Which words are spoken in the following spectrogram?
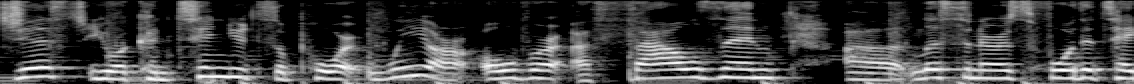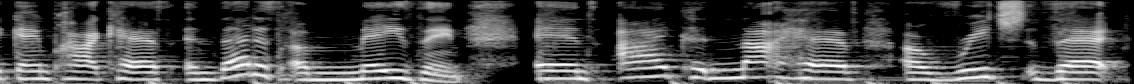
just your continued support. We are over a thousand uh, listeners for the Take Aim podcast, and that is amazing. And I could not have uh, reached that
